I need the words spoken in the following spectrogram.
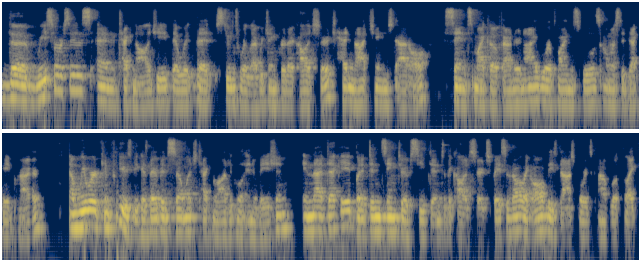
the resources and technology that, that students were leveraging for their college search had not changed at all since my co-founder and I were applying to schools almost a decade prior. And we were confused because there had been so much technological innovation in that decade, but it didn't seem to have seeped into the college search space at all. Like all of these dashboards kind of looked like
